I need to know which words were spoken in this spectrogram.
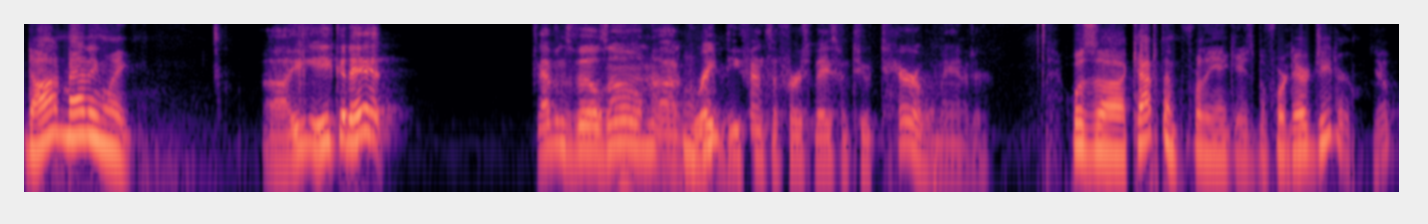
Don Mattingly. Uh, he, he could hit. Evansville's own, uh, great defensive first baseman, too. Terrible manager. Was uh, captain for the Yankees before Derek Jeter. Yep.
